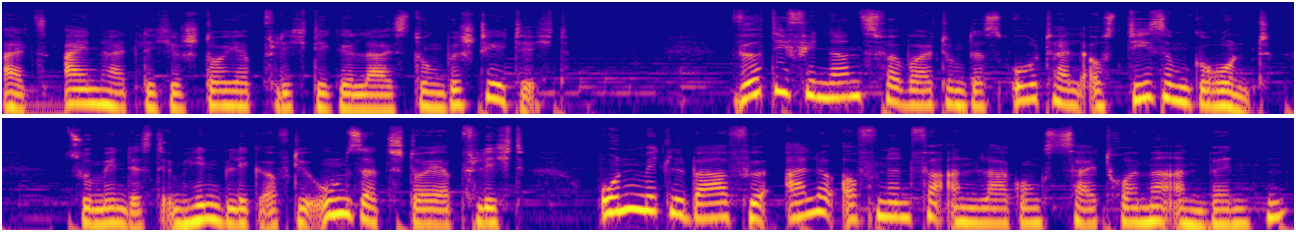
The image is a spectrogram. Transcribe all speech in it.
als einheitliche steuerpflichtige Leistung bestätigt. Wird die Finanzverwaltung das Urteil aus diesem Grund, zumindest im Hinblick auf die Umsatzsteuerpflicht, unmittelbar für alle offenen Veranlagungszeiträume anwenden?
